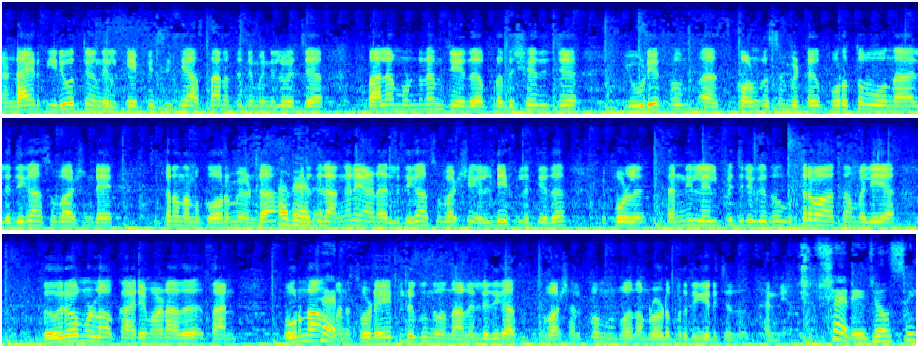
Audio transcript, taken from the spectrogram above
രണ്ടായിരത്തി ഇരുപത്തിയൊന്നിൽ കെ പി സി സി ആസ്ഥാനത്തിന്റെ മുന്നിൽ വെച്ച് സ്ഥലം മുണ്ടനം ചെയ്ത് പ്രതിഷേധിച്ച് യു ഡി എഫും കോൺഗ്രസും വിട്ട് പുറത്തു പോകുന്ന ലതിക സുഭാഷിന്റെ ചിത്രം നമുക്ക് ഓർമ്മയുണ്ട്. അതിൽ അങ്ങനെയാണ് ലതിക സുഭാഷ് എൽ ഡി എഫിലെത്തിയത് ഇപ്പോൾ തന്നിൽ ഏൽപ്പിച്ചിരിക്കുന്ന ഉത്തരവാദിത്തം വലിയ ഗൗരവമുള്ള കാര്യമാണ്. അത് താൻ പൂർണ മനസ്സോടെ ഏറ്റെടുക്കുന്നു എന്നാണ് ലതിക സുഭാഷ് അല്പം മുമ്പ് നമ്മളോട് പ്രതികരിച്ചത്. ധന്യ. ശരി ജോസി.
